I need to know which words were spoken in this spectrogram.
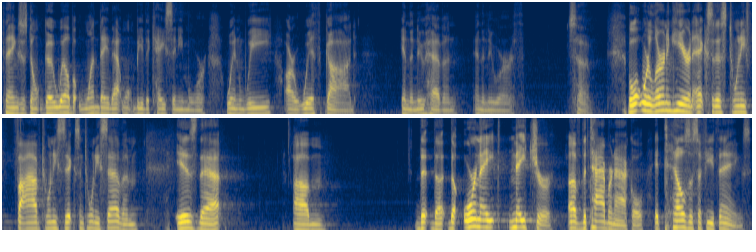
Things just don't go well, but one day that won't be the case anymore when we are with God in the new heaven and the new earth. So, but what we're learning here in Exodus 25, 26, and 27 is that um, the, the, the ornate nature of the tabernacle, it tells us a few things.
